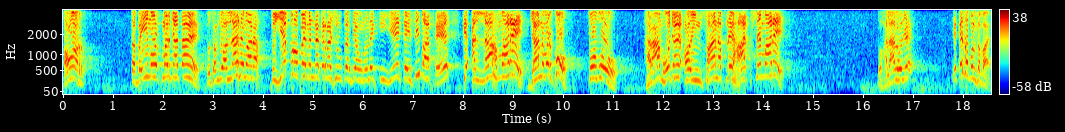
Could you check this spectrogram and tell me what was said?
اور طبی موت مر جاتا ہے۔ تو سمجھو اللہ نے مارا۔ تو یہ پروپیگنڈا کرنا شروع کر دیا انہوں نے کہ یہ کیسی بات ہے کہ اللہ مارے جانور کو تو وہ حرام ہو جائے اور انسان اپنے ہاتھ سے مارے تو حلال ہو جائے؟ یہ کیسا فلسفہ ہے؟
